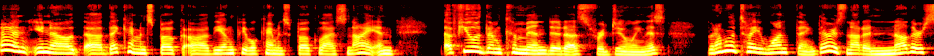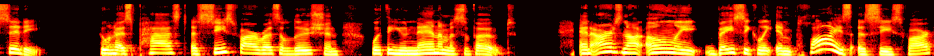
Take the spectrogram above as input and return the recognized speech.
And you know, uh, they came and spoke. Uh, the young people came and spoke last night, and a few of them commended us for doing this. But I'm going to tell you one thing: there is not another city who Right. has passed a ceasefire resolution with a unanimous vote. And ours not only basically implies a ceasefire,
